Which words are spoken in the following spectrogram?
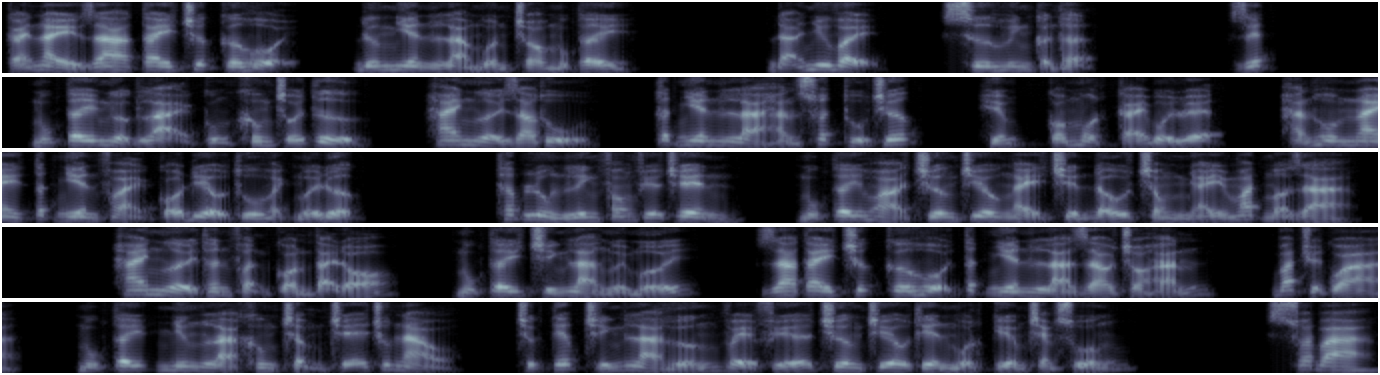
Cái này ra tay trước cơ hội, đương nhiên là muốn cho mục tây. Đã như vậy, sư huynh cẩn thận. Giết. Mục tây ngược lại cũng không chối từ, hai người giao thủ, tất nhiên là hắn xuất thủ trước, hiếm có một cái bồi luyện, hắn hôm nay tất nhiên phải có điều thu hoạch mới được. Thấp lùn linh phong phía trên, mục tây hỏa trương chiêu ngày chiến đấu trong nháy mắt mở ra hai người thân phận còn tại đó, mục tây chính là người mới, ra tay trước cơ hội tất nhiên là giao cho hắn, bắt chuyện qua, mục tây nhưng là không chậm trễ chút nào, trực tiếp chính là hướng về phía trương chiêu thiên một kiếm chém xuống. Xoát ba.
